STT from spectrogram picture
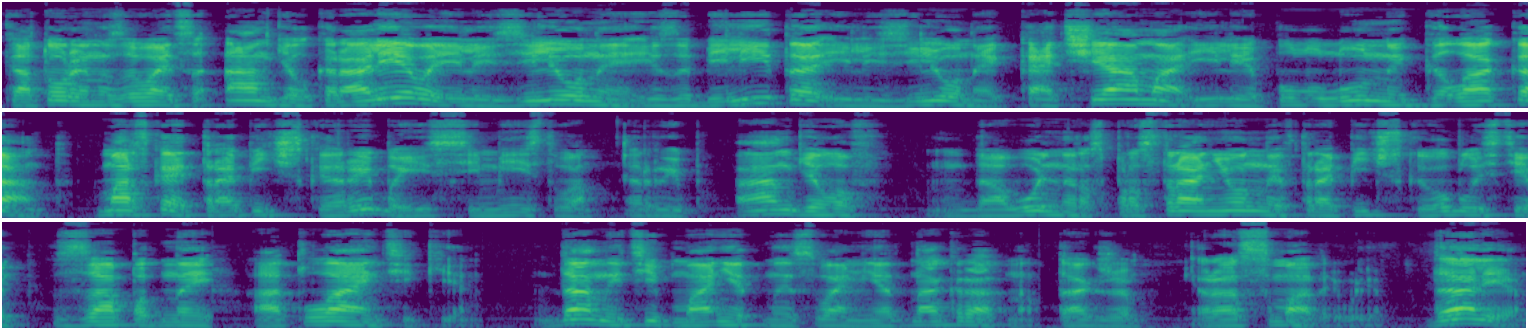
которая называется ангел королева или зеленая изобелита или зеленая качама или полулунный галакант. Морская тропическая рыба из семейства рыб ангелов, довольно распространенная в тропической области Западной Атлантики. Данный тип монет мы с вами неоднократно также рассматривали. Далее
